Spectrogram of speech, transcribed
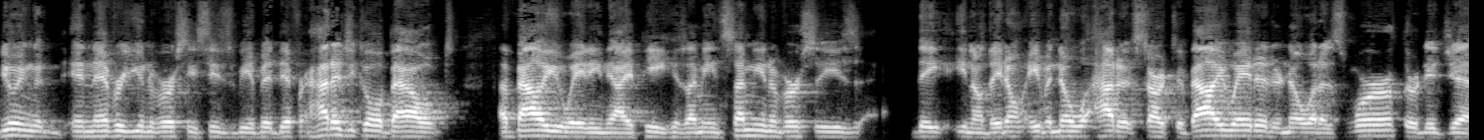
doing in every university seems to be a bit different. How did you go about evaluating the ip because i mean some universities they you know they don't even know how to start to evaluate it or know what it's worth or did you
